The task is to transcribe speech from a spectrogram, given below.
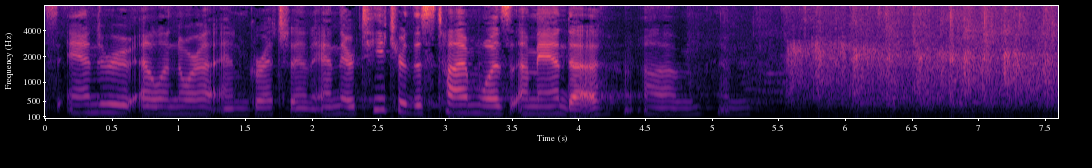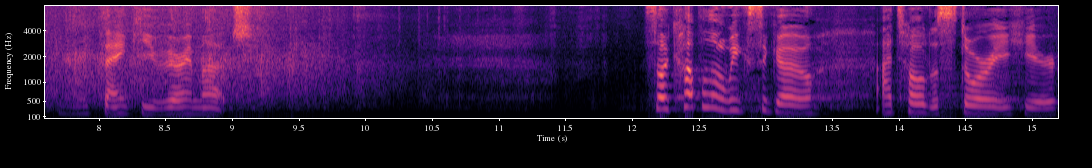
was Andrew, Eleonora, and Gretchen. And their teacher this time was Amanda. Um, thank you very much. So, a couple of weeks ago, I told a story here.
